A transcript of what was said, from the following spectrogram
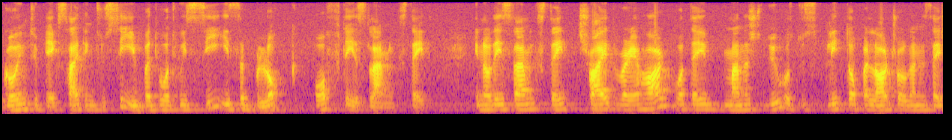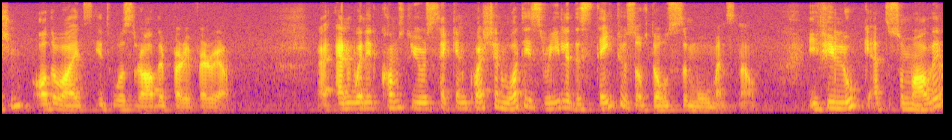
going to be exciting to see. But what we see is a block of the Islamic State you know, the Islamic State tried very hard. What they managed to do was to split up a large organization. Otherwise, it was rather peripheral. And when it comes to your second question, what is really the status of those movements now? If you look at Somalia,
